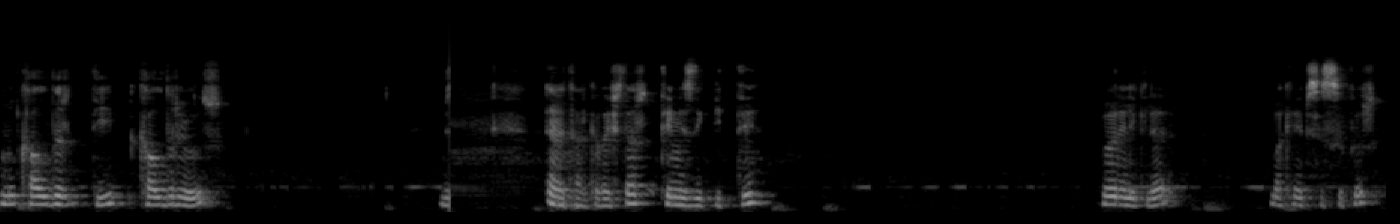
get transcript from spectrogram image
Bunu kaldır deyip kaldırıyoruz. Evet arkadaşlar temizlik bitti. Böylelikle bak hepsi sıfır.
